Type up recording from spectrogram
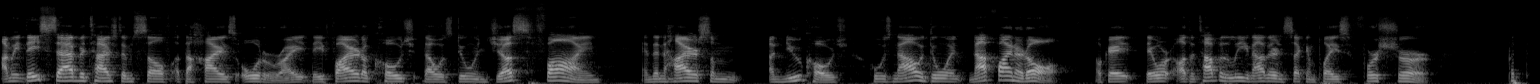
I mean, they sabotaged themselves at the highest order, right? They fired a coach that was doing just fine and then hired some a new coach who's now doing not fine at all. Okay? They were at the top of the league, now they're in second place for sure. But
